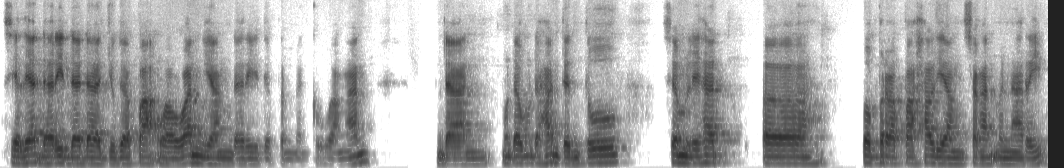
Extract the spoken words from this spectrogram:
saya lihat dari dada juga Pak Wawan yang dari Departemen Keuangan, dan mudah-mudahan tentu saya melihat uh, beberapa hal yang sangat menarik.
